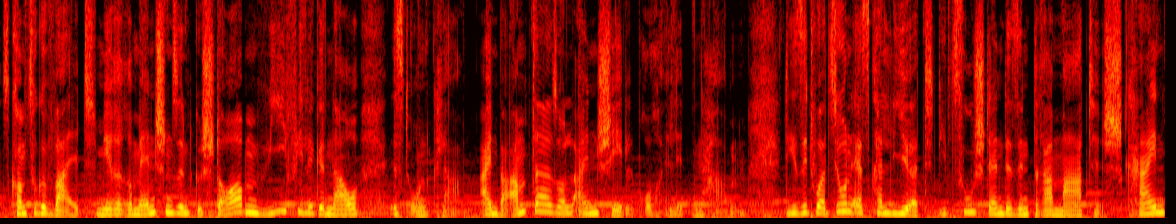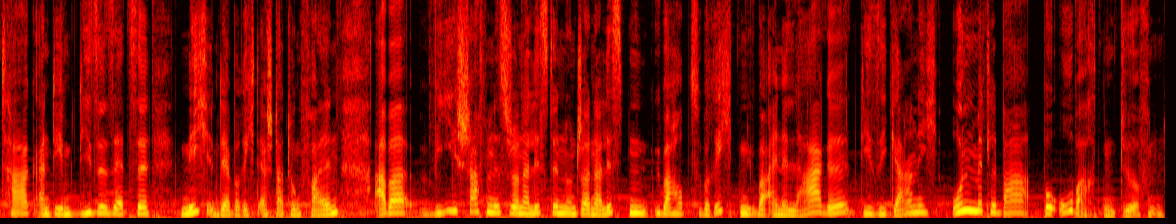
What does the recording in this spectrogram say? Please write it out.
Es kommt zu Gewalt. Mehrere Menschen sind gestorben. Wie viele genau, ist unklar. Ein Beamter soll einen Schädelbruch erlitten haben. Die Situation eskaliert. Die Zustände sind dramatisch. Kein Tag, an dem diese Sätze nicht in der Berichterstattung fallen. Aber wie schaffen es Journalistinnen und Journalisten, Journalisten überhaupt zu berichten über eine Lage, die sie gar nicht unmittelbar beobachten dürfen.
